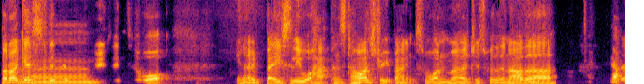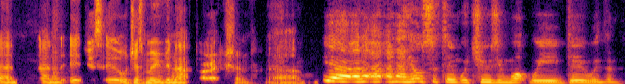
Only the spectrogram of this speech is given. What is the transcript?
But I guess um, into what, you know, basically what happens to high street banks. One merges with another. Yeah. And, and it just it will just move in that direction. Um, yeah, and I, and I also think we're choosing what we do with them.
